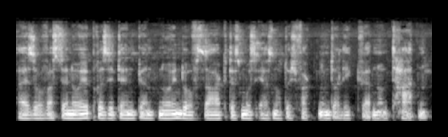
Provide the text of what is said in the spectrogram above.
Also was der neue Präsident Bernd Neuendorf sagt, das muss erst noch durch Fakten unterlegt werden und Taten.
